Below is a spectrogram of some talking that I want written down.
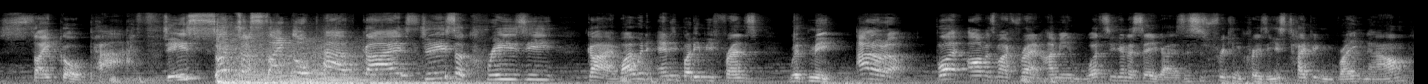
psychopath. Jay's such a psychopath, guys. Jay's a crazy guy. Why would anybody be friends with me? I don't know. But Am is my friend. I mean, what's he gonna say, guys? This is freaking crazy. He's typing right now.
